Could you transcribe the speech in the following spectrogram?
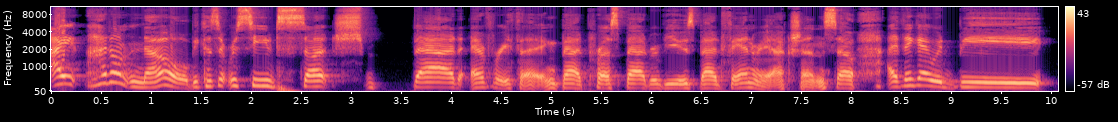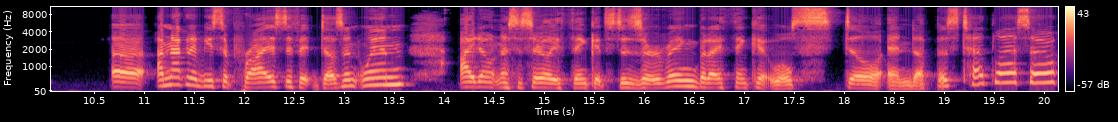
I I don't know because it received such bad everything, bad press, bad reviews, bad fan reactions. So I think I would be. Uh, I'm not going to be surprised if it doesn't win. I don't necessarily think it's deserving, but I think it will still end up as Ted Lasso.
